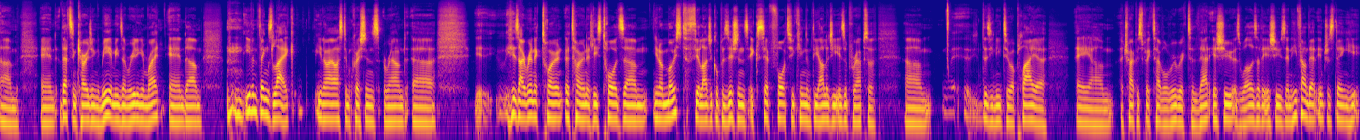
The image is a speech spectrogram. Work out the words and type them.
Um, and that's encouraging to me. It means I'm reading him right. And um, even things like, you know, I asked him questions around uh, his ironic tone, uh, tone at least towards, um, you know, most theological positions except for two kingdom theology is a perhaps a um, does he need to apply a a, um, a triperspectival rubric to that issue as well as other issues. And he found that interesting. He,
